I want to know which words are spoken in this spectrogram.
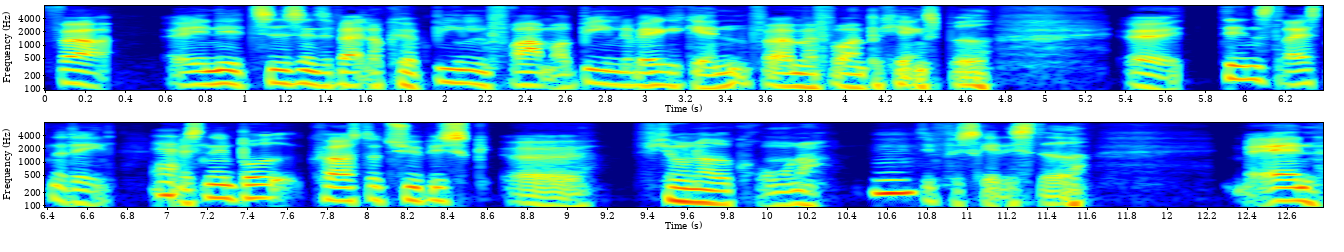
før øh, inde i et tidsinterval og køre bilen frem, og bilen væk igen, før man får en parkeringsbøde. Øh, det er den stressende del. Ja. Men sådan en båd koster typisk øh, 400 kroner Mm. de forskellige steder. Men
